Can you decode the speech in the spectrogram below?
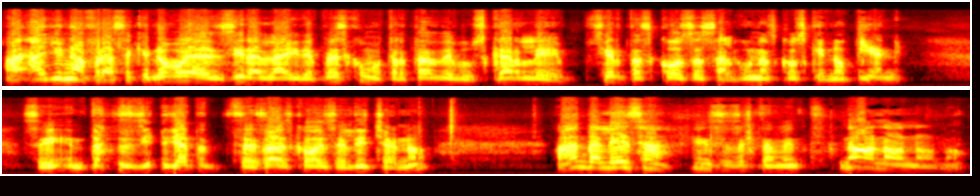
Hay una frase que no voy a decir al aire, pero es como tratar de buscarle ciertas cosas, algunas cosas que no tiene. Sí, entonces ya sabes cómo es el dicho, ¿no? Ándale, esa, es exactamente. No, no, no, no.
